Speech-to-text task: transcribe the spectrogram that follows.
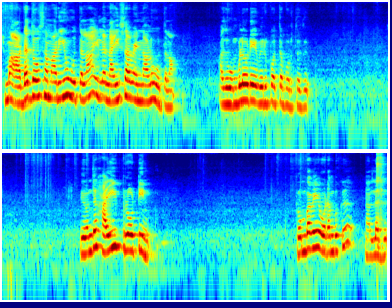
சும்மா அடை தோசை மாதிரியும் ஊற்றலாம் இல்லை நைஸாக வேணாலும் ஊற்றலாம் அது உங்களுடைய விருப்பத்தை பொறுத்தது. இது வந்து ஹை ப்ரோட்டீன் ரொம்பவே உடம்புக்கு நல்லது.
